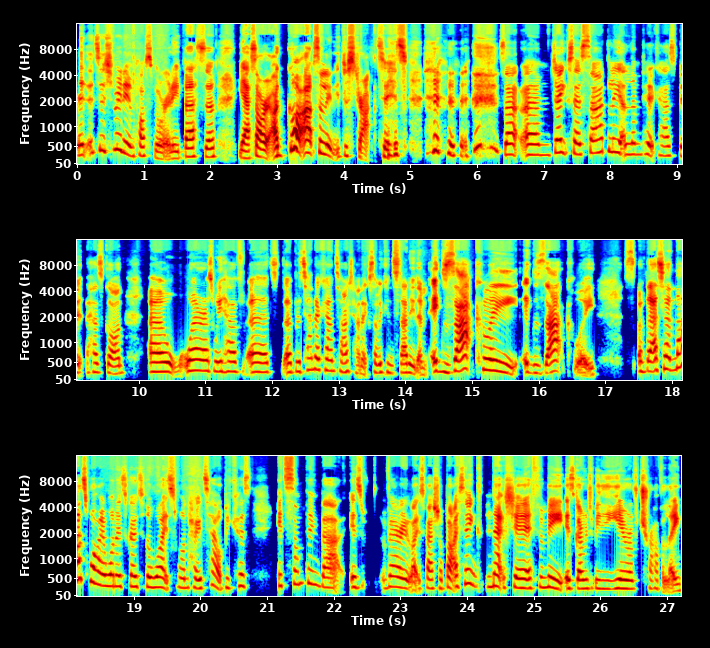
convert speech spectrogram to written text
it, it's just really impossible, really. But uh, yeah, sorry, I got absolutely distracted. so um, Jake says, sadly, Olympic has been has gone, uh, whereas we have uh, uh, Britannica and Titanic, so we can study them. Exactly, exactly. S- That's and that's why I wanted to go to the White Swan Hotel because it's something that is very like special. But I think next year for me is going to be the year of traveling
